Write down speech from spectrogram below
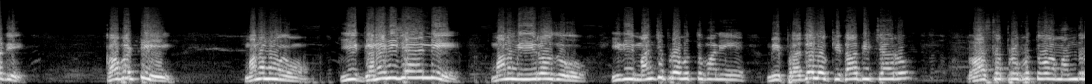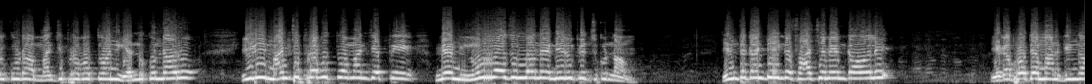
అది. కాబట్టి మనము ఈ ఘన విజయాన్ని మనం ఈరోజు ఇది మంచి ప్రభుత్వం అని మీ ప్రజలు కితాబిచ్చారు. రాష్ట్ర ప్రభుత్వం అందరూ కూడా మంచి ప్రభుత్వాన్ని ఎన్నుకున్నారు. ఇది మంచి ప్రభుత్వం అని చెప్పి మేము నూరు రోజుల్లోనే నిరూపించుకున్నాం. ఇంతకంటే ఇంకా సాక్ష్యం ఏం కావాలి? ఇకపోతే మనకి ఇంకా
